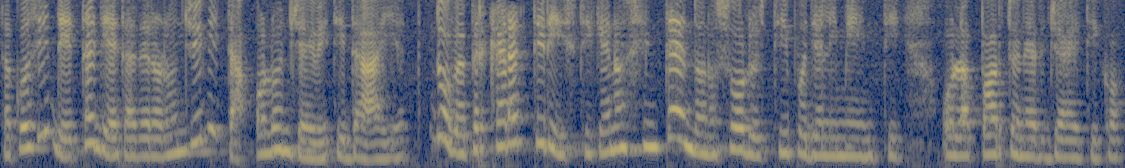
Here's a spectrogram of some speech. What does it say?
la cosiddetta dieta della longevità o longevity diet, dove per caratteristiche non si intendono solo il tipo di alimenti o l'apporto energetico,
